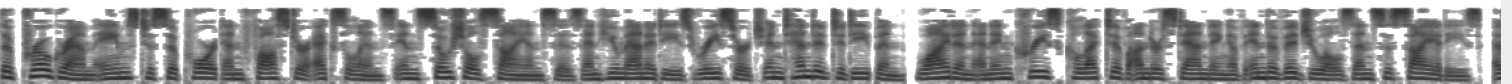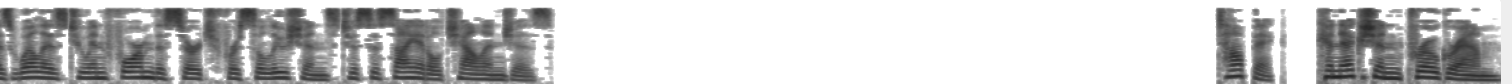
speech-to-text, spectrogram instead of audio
The program aims to support and foster excellence in social sciences and humanities research intended to deepen, widen and increase collective understanding of individuals and societies, as well as to inform the search for solutions to societal challenges. Connection Program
